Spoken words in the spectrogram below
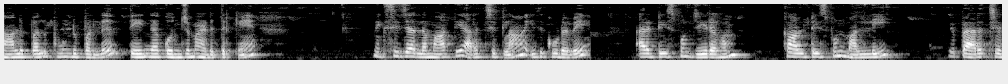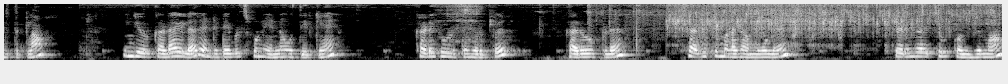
நாலு பல் பூண்டு பல் தேங்காய் கொஞ்சமாக எடுத்திருக்கேன். மிக்ஸி ஜாரில் மாற்றி அரைச்சிக்கலாம். இது கூடவே அரை டீஸ்பூன் ஜீரகம் கால் டீஸ்பூன் மல்லி இப்போ அரைச்சி எடுத்துக்கலாம். இங்கே ஒரு கடாயில் ரெண்டு டேபிள் ஸ்பூன் எண்ணெய் ஊற்றிருக்கேன் கடுகு உளுத்தம் பருப்பு கருவேப்பிலை சதுப்பு மிளகாய் மூணு பெருங்காயத்தூள் கொஞ்சமாக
